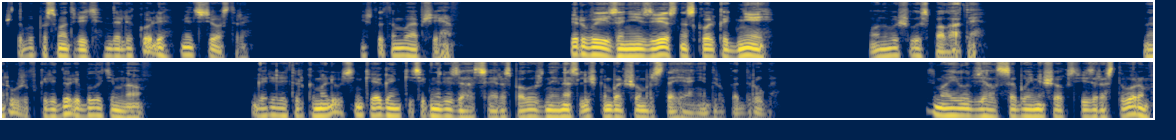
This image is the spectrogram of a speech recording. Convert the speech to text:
чтобы посмотреть, далеко ли медсестры и что там вообще. Впервые за неизвестно сколько дней он вышел из палаты. Снаружи в коридоре было темно. Горели только малюсенькие огоньки сигнализации, расположенные на слишком большом расстоянии друг от друга. Измаил взял с собой мешок с физраствором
